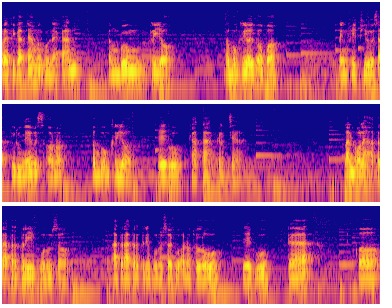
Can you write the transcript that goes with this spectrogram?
Predikatnya menggunakan tembung kriyo. Tembung kriyo itu apa? Neng video sak durunge wis ana tembung kriya yaitu kata kerja lan oleh ater-ater tripurusa ater-ater tripurusa iku ana telu yaiku da ko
